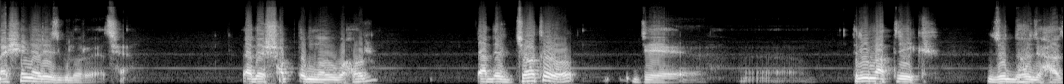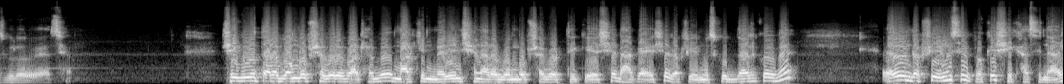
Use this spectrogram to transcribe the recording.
মেশিনারিজগুলো রয়েছে, তাদের সপ্তম নৌবহর, তাদের যত যে ত্রিমাত্রিক যুদ্ধ জাহাজগুলো রয়েছে। সেগুলো তারা বঙ্গোপসাগরে পাঠাবে। মার্কিন মেরিন সেনারা বঙ্গোপসাগর থেকে এসে ঢাকা এসে ডক্টর ইউনুসকে উদ্ধার করবে এবং ডক্টর ইউনুসের পক্ষে শেখ হাসিনার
